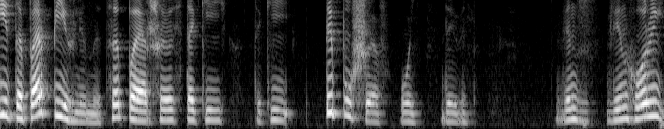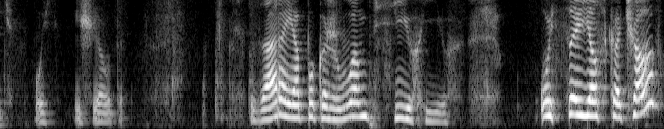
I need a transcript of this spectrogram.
І тепер пігліни. Це перший ось такий, такий типу шеф. Ой, де він? Він, він горить. Ось іще один. Зараз я покажу вам всіх їх. Ось це я скачав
